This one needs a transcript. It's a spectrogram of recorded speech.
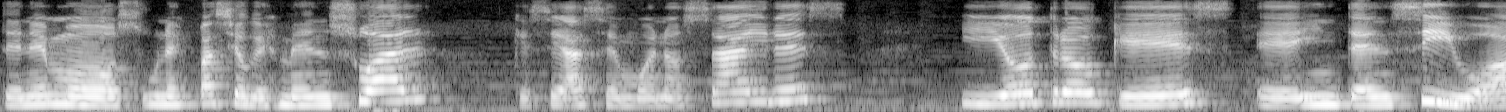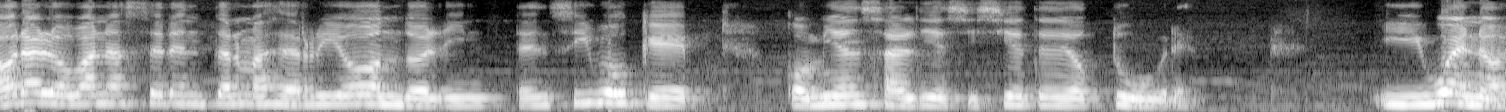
tenemos un espacio que es mensual, que se hace en Buenos Aires, y otro que es intensivo. Ahora lo van a hacer en Termas de Río Hondo, el intensivo que comienza el 17 de octubre. Y bueno,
